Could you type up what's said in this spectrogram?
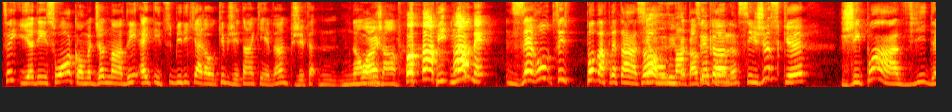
sais, il y a des soirs qu'on m'a déjà demandé Hey, t'es-tu Billy Karaoke Puis j'étais en Kevin. Puis j'ai fait Non, Ouais. genre. Puis non, mais zéro, tu sais, pas par prétention. Non, comme. C'est juste que. J'ai pas envie de.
